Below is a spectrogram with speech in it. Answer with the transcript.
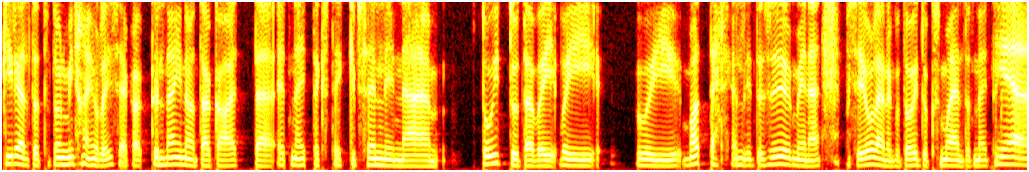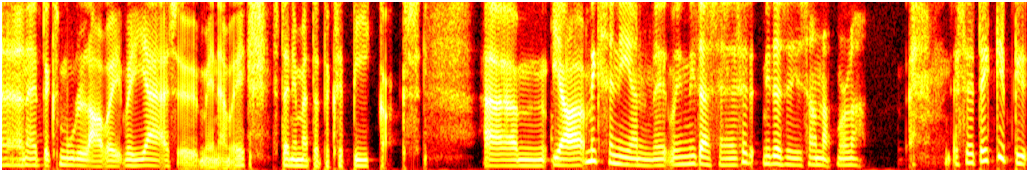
kirjeldatud on, mina ei ole ise ka küll näinud, aga et, et näiteks tekib selline toitude või, või või materjalide söömine, mis ei ole nagu toiduks mõeldud, näiteks yeah., näiteks mulla või, või jää söömine või seda nimetatakse piikaks ähm,. ja miks see nii on või, mida see, see, mida see siis annab mulle? see tekibki,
